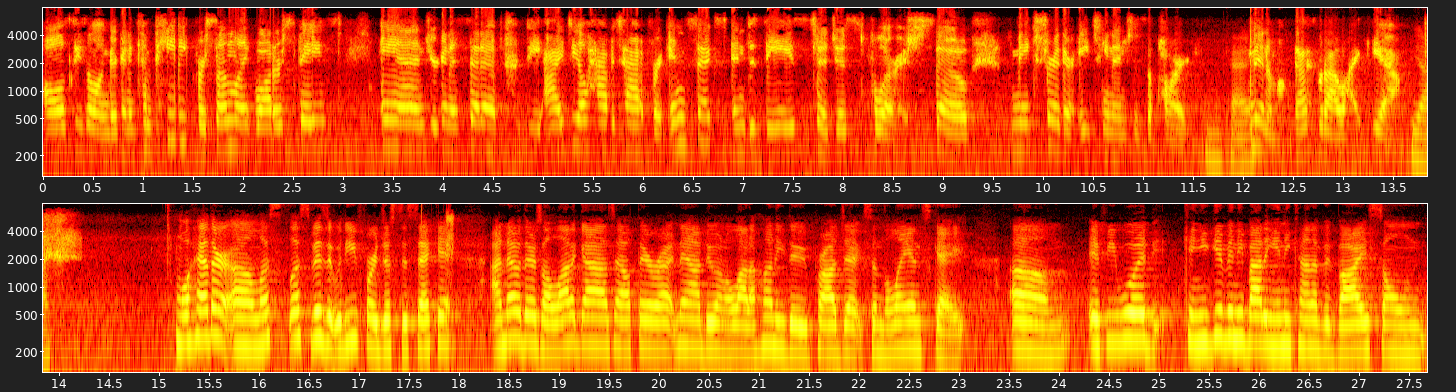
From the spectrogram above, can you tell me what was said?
all season long. They're going to compete for sunlight, water, space and you're going to set up the ideal habitat for insects and disease to just flourish. So make sure they're 18 inches apart. Okay. Minimum. That's what I like. Yeah. Yeah. Well, Heather, uh, let's let's visit with you for just a second. I know there's a lot of guys out there right now doing a lot of honeydew projects in the landscape. Um, if you would, can you give anybody any kind of advice on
